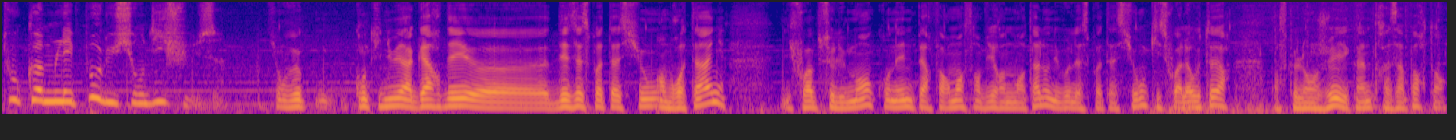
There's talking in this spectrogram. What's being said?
tout comme les pollutions diffuses. Si on veut continuer à garder euh, des exploitations en Bretagne, il faut absolument qu'on ait une performance environnementale au niveau de l'exploitation qui soit à la hauteur, parce que l'enjeu est quand même très important.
